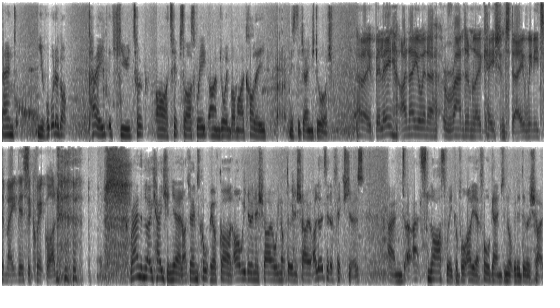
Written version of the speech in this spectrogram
And you've have got paid if you took our tips last week. I'm joined by my colleague, Mr. James George. Hello, Billy. I know you're in a random location today. We need to make this a quick one. Random location, yeah. Like James caught me off guard. Are we doing a show? Are we not doing a show? I looked at the fixtures, and that's last week, and thought, oh yeah, four games, we're not going to do a show.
